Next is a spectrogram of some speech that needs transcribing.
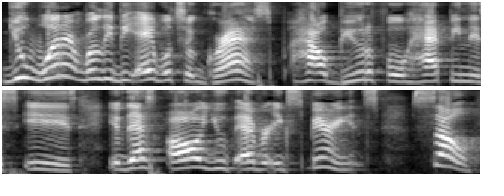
you wouldn't really be able to grasp how beautiful happiness is if that's all you've ever experienced. So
